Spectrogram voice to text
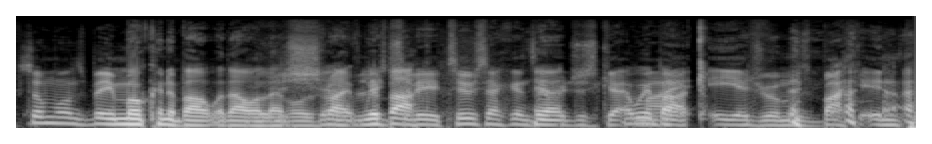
Someone's been mucking about with our Holy levels. shit, Right, we're back. literally two seconds Yeah, and we just get we're my back. eardrums back in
